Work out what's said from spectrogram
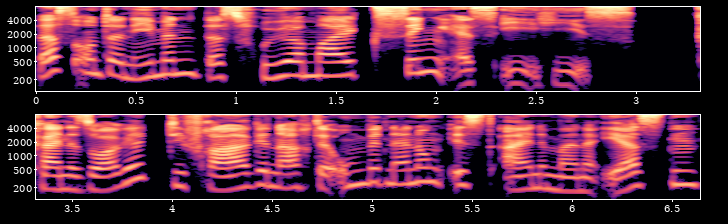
Das Unternehmen, das früher mal Xing SE hieß. Keine Sorge, die Frage nach der Umbenennung ist eine meiner ersten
